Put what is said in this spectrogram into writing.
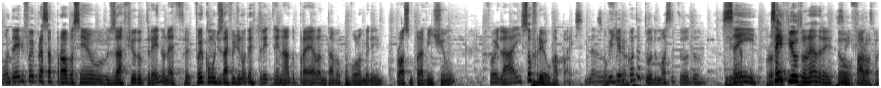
o André ele foi para essa prova sem o desafio do treino, né? Foi, foi com o desafio de não ter treinado para ela, não tava com o volume ali próximo para 21 foi lá e sofreu o rapaz. No vídeo ele conta tudo, mostra tudo. Sem, sem filtro, né, André? Ô, farofa.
